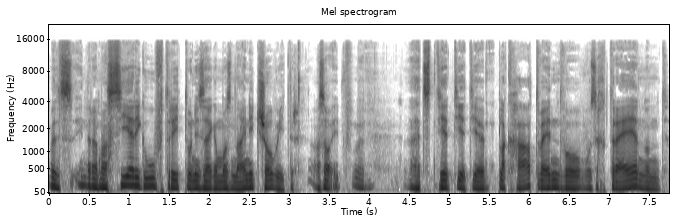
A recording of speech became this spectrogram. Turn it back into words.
Weil es in einer Massierung auftritt, wo ich sagen muss, nein, nicht schon wieder. Also, hat's die, die, die Plakatwände, wo, wo sich drehen und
